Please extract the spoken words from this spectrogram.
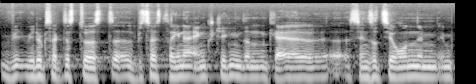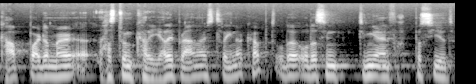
wie, wie, du gesagt hast, du hast, äh, bist als Trainer eingestiegen, dann gleich äh, Sensation im, im Cup bald einmal. Hast du einen Karriereplan als Trainer gehabt oder, oder sind Dinge einfach passiert?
